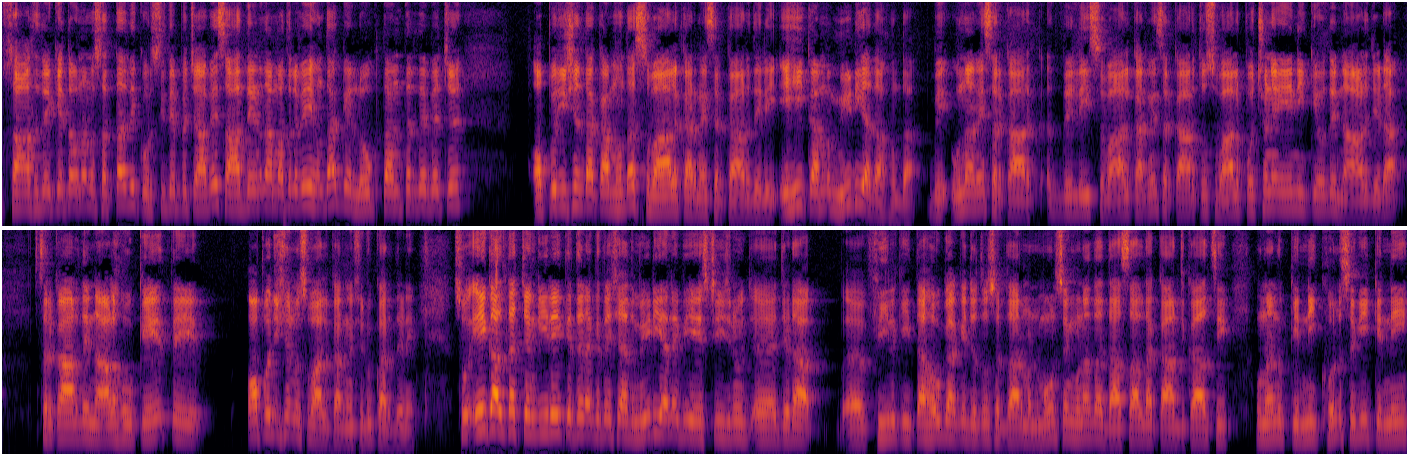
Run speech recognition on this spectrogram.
ਸਾਥ ਦੇ ਕੇ ਤਾਂ ਉਹਨਾਂ ਨੂੰ ਸੱਤਾ ਦੀ ਕੁਰਸੀ ਤੇ ਪਹੁੰਚਾਵੇ। ਸਾਥ ਦੇਣ ਦਾ ਮਤਲਬ ਇਹ ਹੁੰਦਾ ਕਿ ਲੋਕਤੰਤਰ ਦੇ ਵਿੱਚ ਆਪੋਜੀਸ਼ਨ ਦਾ ਕੰਮ ਹੁੰਦਾ ਸਵਾਲ ਕਰਨੇ ਸਰਕਾਰ ਦੇ ਲਈ। ਇਹੀ ਕੰਮ ਮੀਡੀਆ ਦਾ ਹੁੰਦਾ ਵੀ ਉਹਨਾਂ ਨੇ ਸਰਕਾਰ ਦੇ ਲਈ ਸਵਾਲ ਕਰਨੇ। ਸਰਕਾਰ ਤੋਂ ਸਵਾਲ ਪੁੱਛਣੇ, ਇਹ ਨਹੀਂ ਕਿ ਉਹਦੇ ਨਾਲ ਜਿਹੜਾ ਸਰਕਾਰ ਦੇ ਨਾਲ ਹੋ ਕੇ ਤੇ ਆਪੋਜੀਸ਼ਨ ਨੂੰ ਸਵਾਲ ਕਰਨੇ ਸ਼ੁਰੂ ਕਰ ਦੇਣੇ। ਸੋ ਇਹ ਗੱਲ ਤਾਂ ਚੰਗੀ ਰਹੀ, ਕਿਤੇ ਨਾ ਕਿਤੇ ਸ਼ਾਇਦ ਮੀਡੀਆ ਨੇ ਵੀ ਇਸ ਚੀਜ਼ ਨੂੰ ਜਿਹੜਾ ਫੀਲ ਕੀਤਾ ਹੋਊਗਾ ਕਿ ਜਦੋਂ ਸਰਦਾਰ ਮਨਮੋਹਨ ਸਿੰਘ ਉਹਨਾਂ ਦਾ 10 ਸਾਲ ਦਾ ਕਾਰਜਕਾਲ ਸੀ, ਉਹਨਾਂ ਨੂੰ ਕਿੰਨੀ ਖੁੱਲ੍ਹ ਸੀਗੀ, ਕਿੰਨੀ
